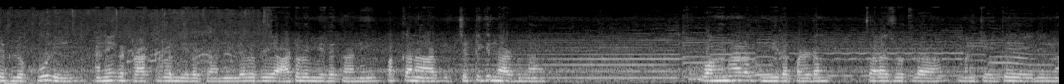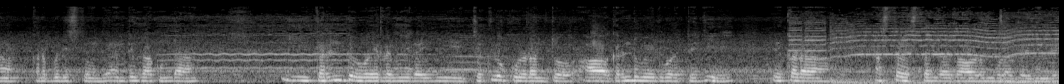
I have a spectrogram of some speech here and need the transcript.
చెట్లు కూలి అనేక ట్రాక్టర్ల మీద కానీ లేకపోతే ఆటోల మీద కానీ పక్కన చెట్టు కింద ఆపిన వాహనాలకు మీద పడడం చాలా చోట్ల మనకైతే నిన్న కనబడిస్తుంది. అంతేకాకుండా ఈ కరెంటు వైర్ల మీద ఈ చెట్లు కూలడంతో ఆ కరెంటు వైర్లు కూడా తెగి ఇక్కడ అస్తవ్యస్తంగా కావడం కూడా జరిగింది.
